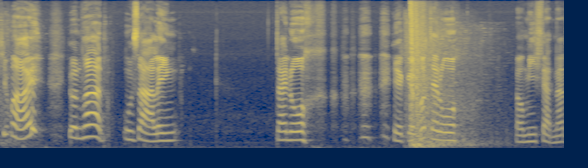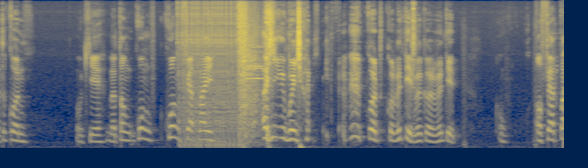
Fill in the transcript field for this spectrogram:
ชิบหายโยนพลาดอุตส่าห์เล็งใจโล เหตุเกิดเพราะใจโลเรามีแฟดนะทุกคน โอเค เราต้องควงควงแฟดไปไอ้ยไม่ใช่ กดกดไม่ติดไม่กดไม่ติด เอาเอาแฟดไป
